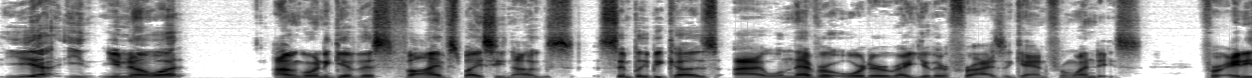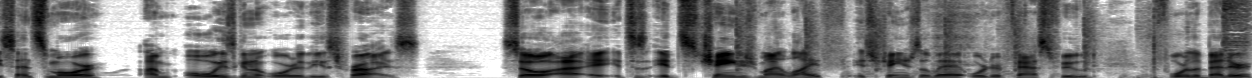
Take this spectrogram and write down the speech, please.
Yeah, you, you know what? I'm going to give this five spicy nugs simply because I will never order regular fries again from Wendy's. For 80 cents more, I'm always going to order these fries. So it's it's changed my life. It's changed the way I order fast food for the better.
